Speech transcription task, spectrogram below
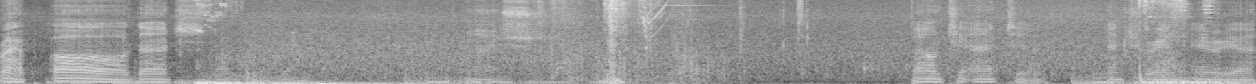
Crap. Oh, that's. Nice. Bounty active. Entering area.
